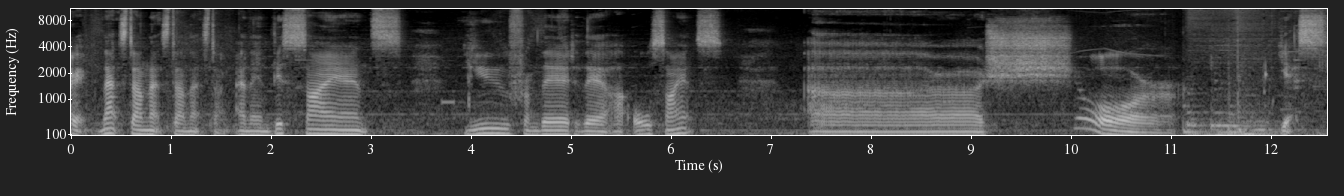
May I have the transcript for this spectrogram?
Okay, that's done, that's done, that's done. And then this science, you from there to there are all science. Uh, sure. Yes.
